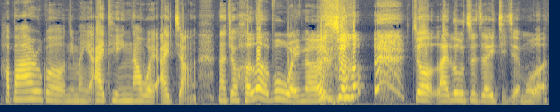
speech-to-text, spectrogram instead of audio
好吧，如果你们也爱听，那我也爱讲，那就何乐而不为呢？就就来录制这一集节目了。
